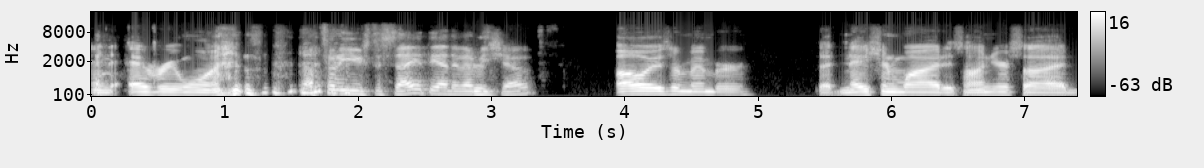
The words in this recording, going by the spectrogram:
and everyone. That's what he used to say at the end of every show. Always remember that Nationwide is on your side,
